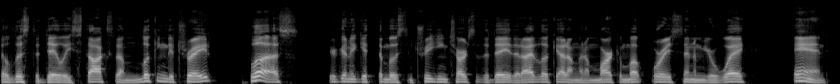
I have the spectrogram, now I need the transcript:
the list of daily stocks that I'm looking to trade. Plus, you're going to get the most intriguing charts of the day that I look at. I'm going to mark them up for you, send them your way. And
